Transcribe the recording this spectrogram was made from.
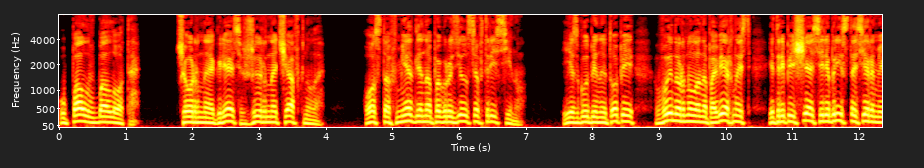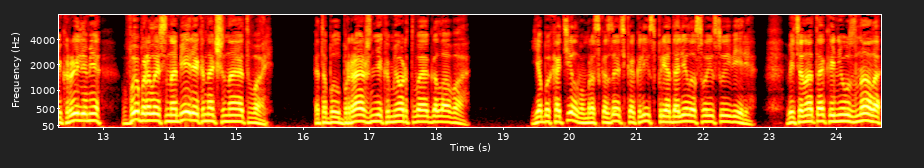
упал в болото. Черная грязь жирно чавкнула. Остов медленно погрузился в трясину. Из глубины топи вынырнула на поверхность и, трепеща серебристо-серыми крыльями, выбралась на берег ночная тварь. Это был бражник «Мертвая голова». Я бы хотел вам рассказать, как Лис преодолела свои суеверия, ведь она так и не узнала,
